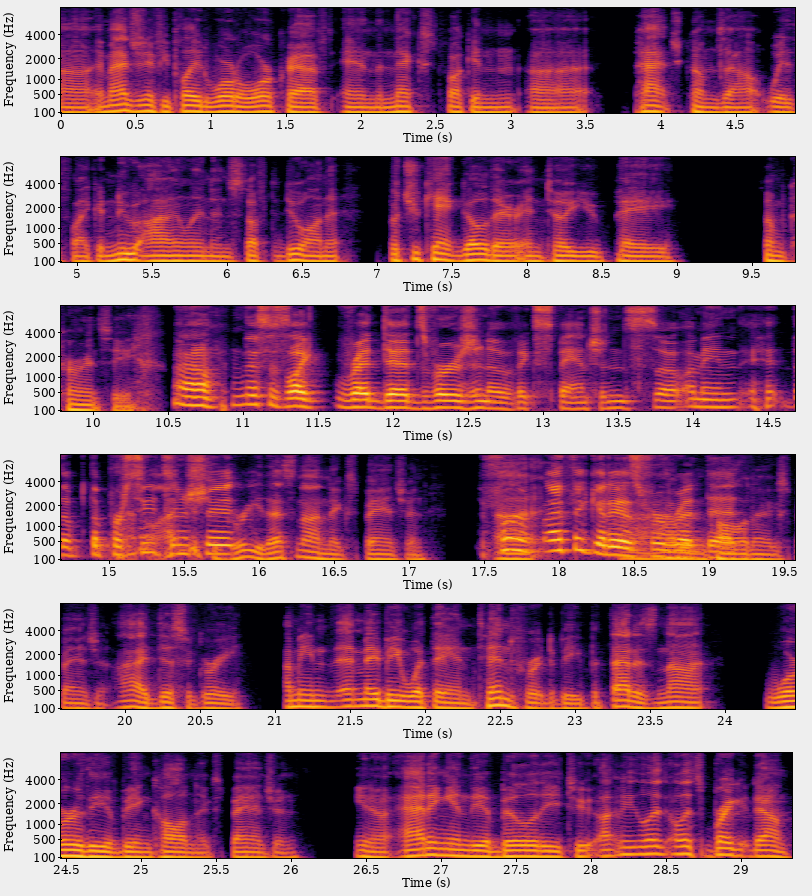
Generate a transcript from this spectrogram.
Uh, imagine if you played World of Warcraft and the next fucking uh, patch comes out with like a new island and stuff to do on it, but you can't go there until you pay some currency. Well, this is like Red Dead's version of expansions. So, I mean, the the pursuits I, I and shit. disagree. That's not an expansion. For Uh, I think it is for I Red Dead. Call it an expansion. I disagree. I mean, it may be what they intend for it to be, but that is not worthy of being called an expansion. You know, adding in the ability to. I mean, let, let's break it down.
